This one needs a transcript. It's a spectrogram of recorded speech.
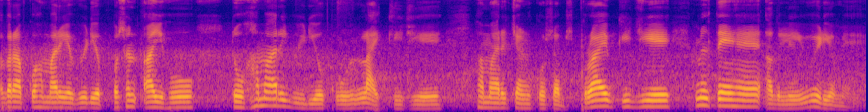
अगर आपको हमारी ये वीडियो पसंद आई हो तो हमारी वीडियो को लाइक कीजिए, हमारे चैनल को सब्सक्राइब कीजिए। मिलते हैं अगली वीडियो में।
